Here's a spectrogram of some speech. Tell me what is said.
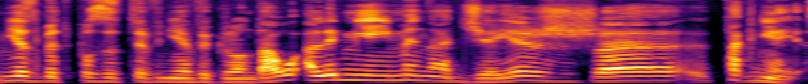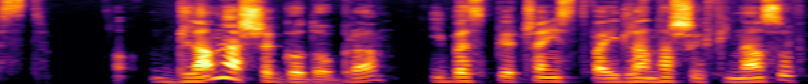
niezbyt pozytywnie wyglądało, ale miejmy nadzieję, że tak nie jest. No, dla naszego dobra i bezpieczeństwa i dla naszych finansów,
